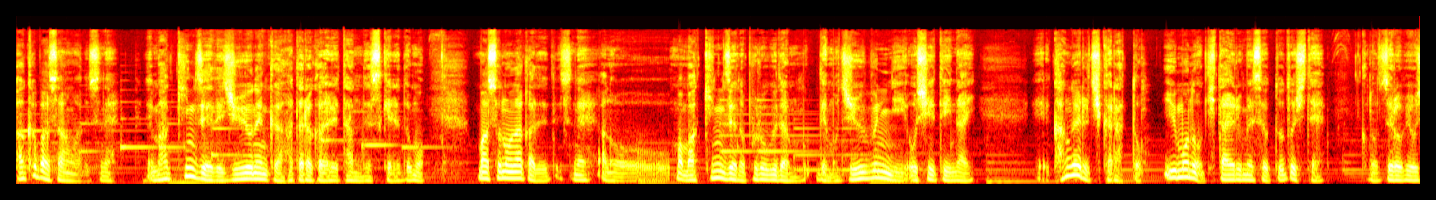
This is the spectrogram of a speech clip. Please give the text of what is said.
赤羽さんはですねマッキンゼーで14年間働かれたんですけれども、まあ、その中でですねあの、まあ、マッキンゼのプログラムでも十分に教えていない考える力というものを鍛えるメソッドとしてこの0秒思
